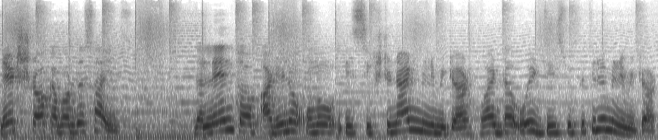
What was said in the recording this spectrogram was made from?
Let's talk about the size. The length of Arduino Uno is 69mm while the width is 53mm.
